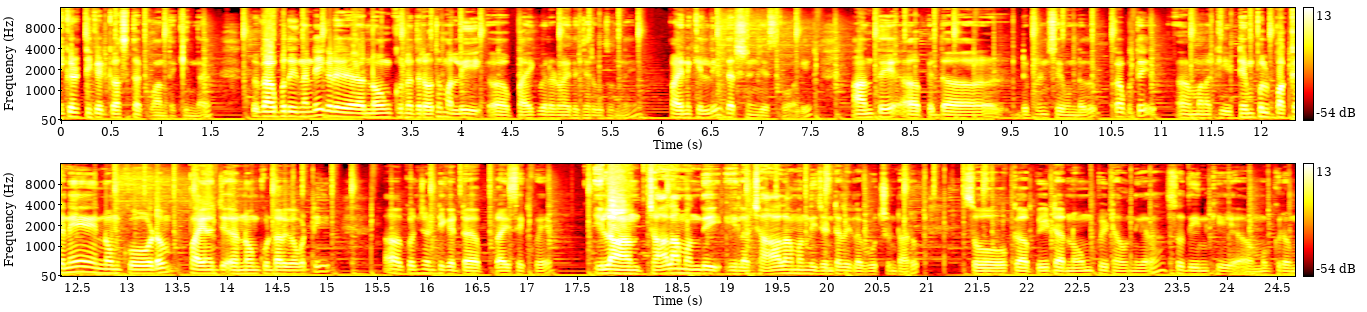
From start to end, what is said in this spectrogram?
ఇక్కడ టికెట్ కాస్ట్ తక్కువ అంత కింద. సో కాకపోతే ఏంటంటే ఇక్కడ నోముకున్న తర్వాత మళ్ళీ పైకి వెళ్ళడం అయితే జరుగుతుంది. పైనకి వెళ్ళి దర్శనం చేసుకోవాలి. అంతే పెద్ద డిఫరెన్స్ ఏమి ఉండదు. కాకపోతే మనకి టెంపుల్ పక్కనే నోముకోవడం పైన నోముకుంటారు కాబట్టి కొంచెం టికెట్ ప్రైస్ ఎక్కువే. ఇలా చాలామంది ఇలా చాలామంది జంటలు ఇలా కూర్చుంటారు. సో ఒక పీట నోము పీట ఉంది కదా. సో దీనికి ముగ్గురం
